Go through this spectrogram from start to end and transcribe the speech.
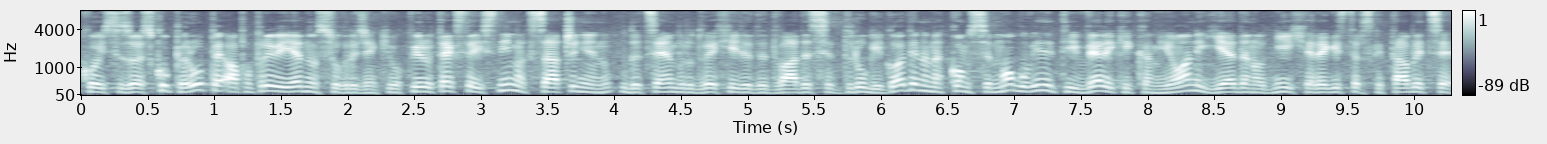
koji se zove Skupe rupe, a po prvi jednom sugrađenki. U okviru teksta i snimak sačinjen u decembru 2022. godine na kom se mogu vidjeti i veliki kamioni. Jedan od njih je registarske tablice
